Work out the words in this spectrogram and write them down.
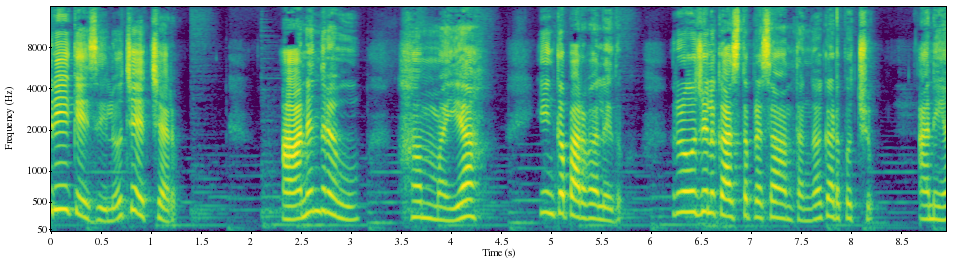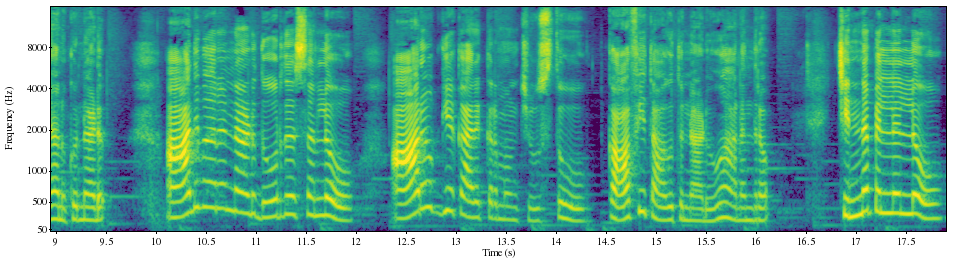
ప్రీ కేజీలో చేర్చారు. ఆనందరావు హమ్మయ్యా ఇంకా పర్వాలేదు. రోజులు కాస్త ప్రశాంతంగా గడపొచ్చు అని అనుకున్నాడు. ఆదివారం నాడు దూరదర్శన్లో ఆరోగ్య కార్యక్రమం చూస్తూ కాఫీ తాగుతున్నాడు ఆనందరావు. చిన్నపిల్లల్లో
